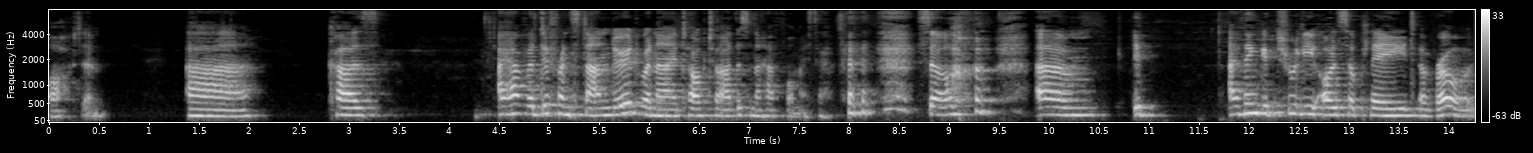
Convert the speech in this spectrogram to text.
often. Because uh, I have a different standard when I talk to others than I have for myself. so um, it, I think it truly also played a role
